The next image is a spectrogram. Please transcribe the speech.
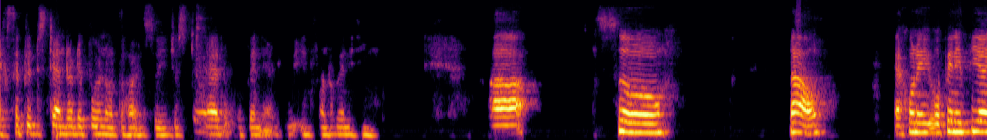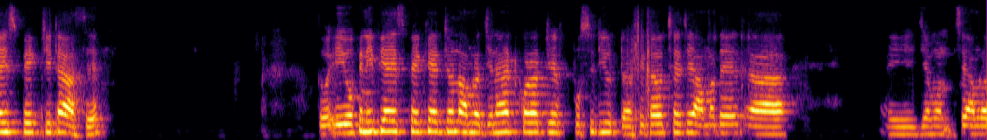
accepted স্ট্যান্ডার্ডে পরিণত হয়। So you just add open in front of anything so now এখন এই ওপেন এপিআই স্পেক যেটা আছে, তো এই ওপেন এপিআই স্পেকের জন্য আমরা জেনারেট করার যে প্রসিডিউরটা সেটা হচ্ছে যে আমাদের এই যেমন সে আমরা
